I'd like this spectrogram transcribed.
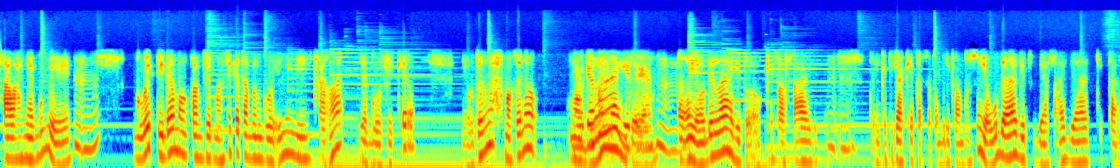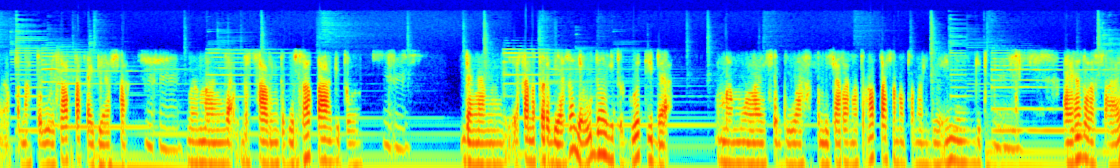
salahnya gue, Hmm. gue tidak mau konfirmasi ke teman gue ini nih, karena ya gue pikir ya udahlah, maksudnya Ya mau udahlah gimana gitu gitu ya. ya. Hmm. Eh, ya udahlah gitu, oke selesai. Gitu. Hmm. Dan ketika kita ketemu di kampusnya ya udah gitu biasa aja, kita nggak pernah tegur sapa kayak biasa. Hmm. Memang nggak bersaling tegur sapa gitu. Hmm. Dengan ya karena terbiasa ya udah gitu, gue tidak memulai sebuah pembicaraan atau apa sama teman gue ini gitu. Hmm. akhirnya selesai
